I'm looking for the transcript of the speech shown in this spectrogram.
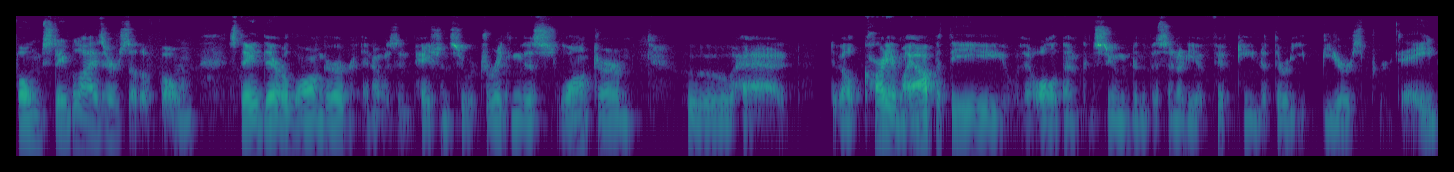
foam stabilizer, so the foam stayed there longer, and it was in patients who were drinking this long term, who had developed cardiomyopathy. All of them consumed in the vicinity of 15 to 30 beers per day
